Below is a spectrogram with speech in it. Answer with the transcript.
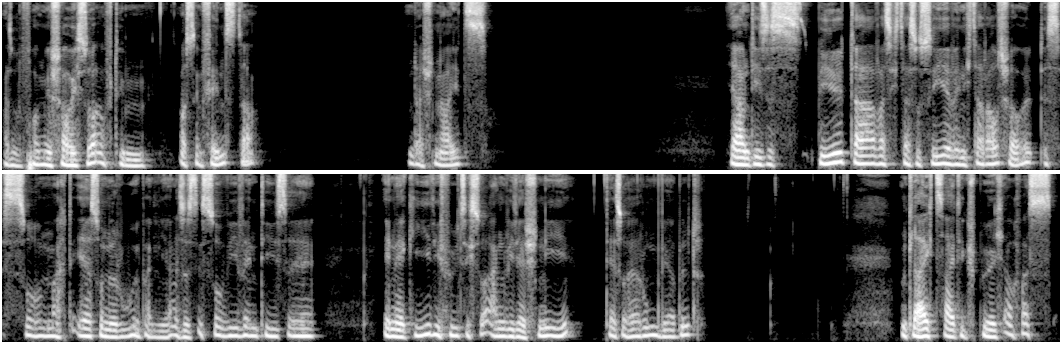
also vor mir schaue ich so auf dem, aus dem Fenster und da schneit's. Ja, und dieses Bild da, was ich da so sehe, wenn ich da rausschaue, das ist so, macht eher so eine Ruhe bei mir. Also es ist so wie wenn diese Energie, die fühlt sich so an wie der Schnee, der so herumwirbelt. Und gleichzeitig spüre ich auch was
